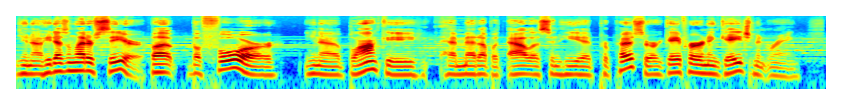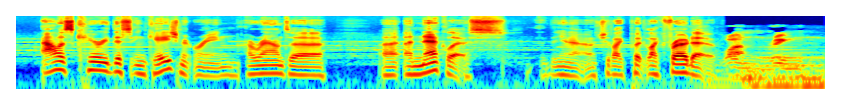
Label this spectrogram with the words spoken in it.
you know, he doesn't let her see her. But before you know, Blanky had met up with Alice and he had proposed to her, gave her an engagement ring. Alice carried this engagement ring around a, a, a necklace. You know, she like put like Frodo. One ring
